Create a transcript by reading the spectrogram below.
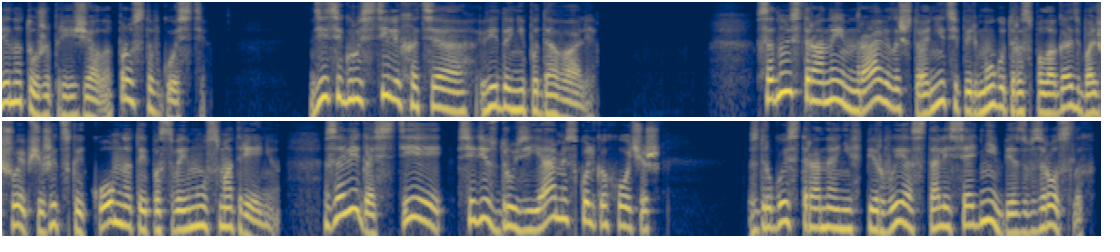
Лена тоже приезжала, просто в гости. Дети грустили, хотя вида не подавали. С одной стороны, им нравилось, что они теперь могут располагать большой общежитской комнатой по своему усмотрению. Зови гостей, сиди с друзьями сколько хочешь. С другой стороны, они впервые остались одни, без взрослых.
